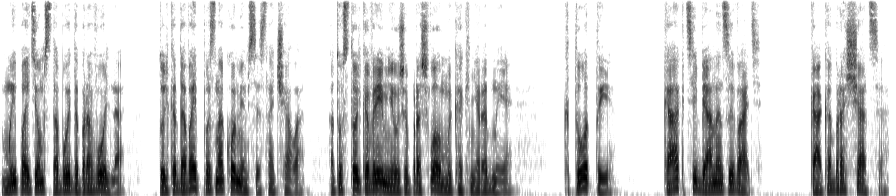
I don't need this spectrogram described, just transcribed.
«Мы пойдем с тобой добровольно. Только давай познакомимся сначала, а то столько времени уже прошло, мы как не родные. Кто ты? Как тебя называть? Как обращаться?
